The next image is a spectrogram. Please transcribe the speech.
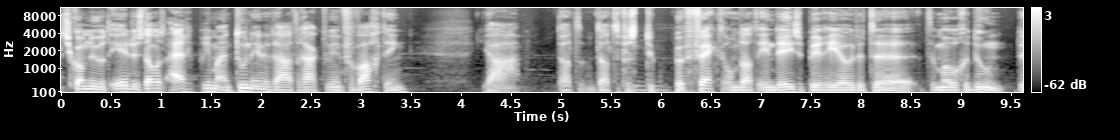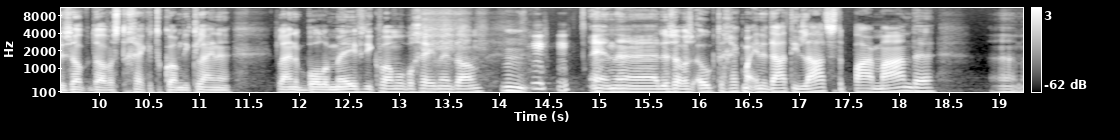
Dus je kwam nu wat eerder, dus dat was eigenlijk prima. En toen inderdaad raakten we in verwachting. Ja, dat, dat was natuurlijk perfect om dat in deze periode te, te mogen doen. Dus dat, dat was te gek. En toen kwam die kleine, kleine bolle meef, die kwam op een gegeven moment dan. En eh, dus dat was ook te gek. Maar inderdaad, die laatste paar maanden. ehm,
